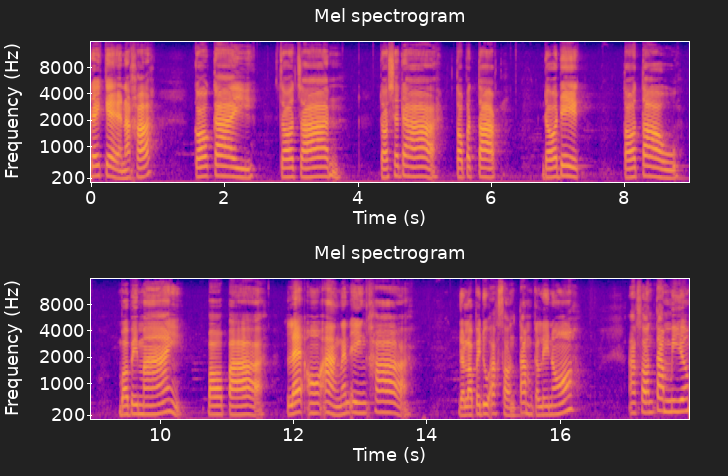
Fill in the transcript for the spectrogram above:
ได้แก่นะคะกอไก่ จอจาน ดอชดา ตอปตัก ดอเด็ก ตอเต่า บอใบไม้ ปอปลาและออ่างนั่นเองค่ะ เดี๋ยวเราไปดูอักษรต่ำกันเลยเนาะ อักษรต่ำมีเยอะ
